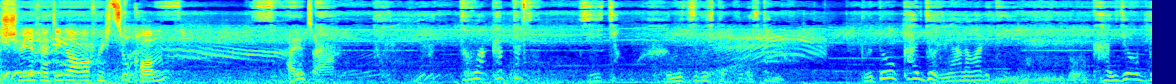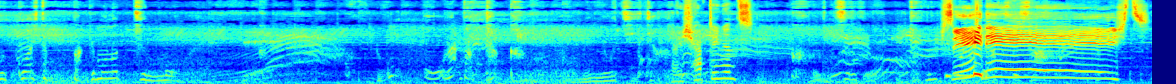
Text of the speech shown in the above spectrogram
schwere Dinger auf mich zukommen. Alter. Ja, ich hab Dingens. Ich sehe nichts!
